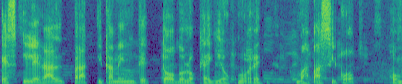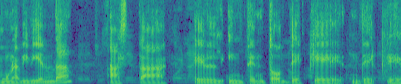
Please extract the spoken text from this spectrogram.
es ilegal prácticamente todo lo que allí ocurre, lo más básico, como una vivienda, hasta el intento de que, de que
